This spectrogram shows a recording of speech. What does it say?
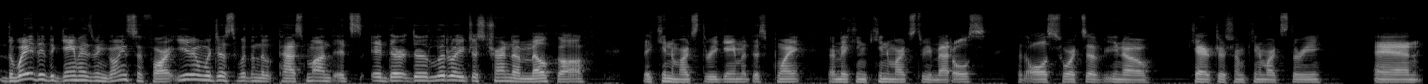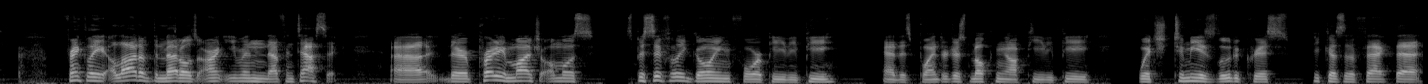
the way that the game has been going so far, even with just within the past month, it's it, they're they're literally just trying to milk off the Kingdom Hearts 3 game at this point by making Kingdom Hearts 3 medals with all sorts of you know characters from Kingdom Hearts 3, and frankly, a lot of the medals aren't even that fantastic. Uh, they're pretty much almost specifically going for PvP at this point. They're just milking off PvP, which to me is ludicrous because of the fact that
